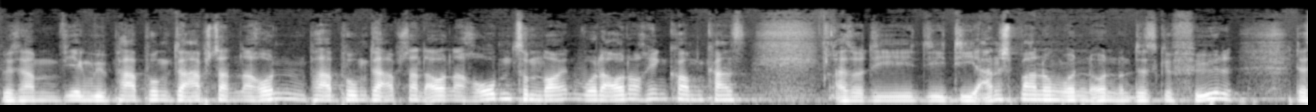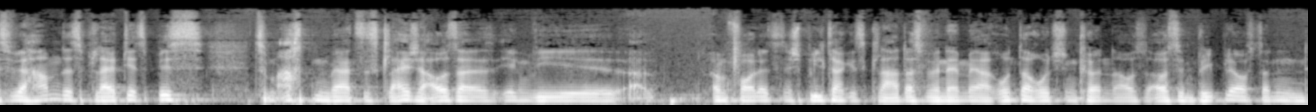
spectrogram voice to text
wir haben irgendwie ein paar Punkte Abstand nach unten, ein paar Punkte Abstand auch nach oben zum Neunten, wo du auch noch hinkommen kannst. Also die, die, die Anspannung und, und, und das Gefühl, das wir haben, das bleibt jetzt bis zum 8. März das gleiche, außer irgendwie äh, am vorletzten Spieltag ist klar, dass wir nicht mehr runterrutschen können aus, aus den Pre-Playoffs. Dann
